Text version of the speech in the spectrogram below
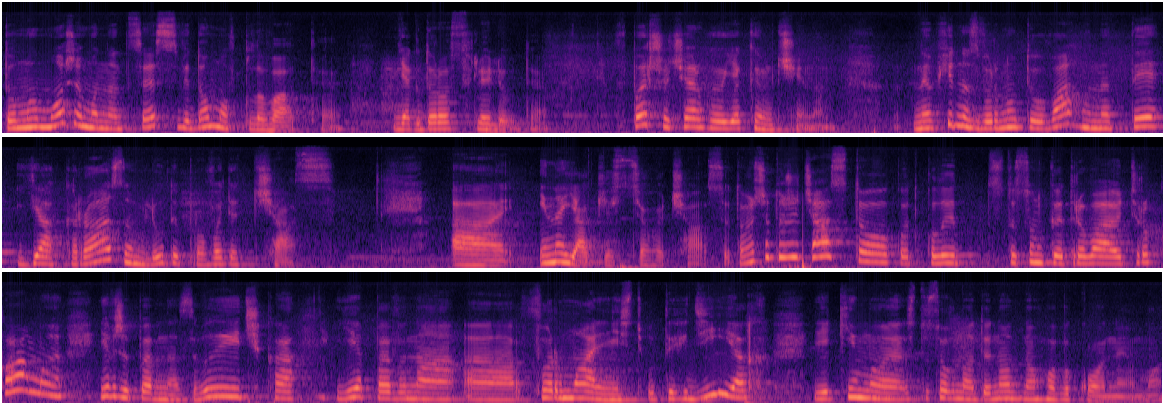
то ми можемо на це свідомо впливати, як дорослі люди. В першу чергу, яким чином? Необхідно звернути увагу на те, як разом люди проводять час і на якість цього часу. Тому що дуже часто, коли стосунки тривають роками, є вже певна звичка, є певна формальність у тих діях, які ми стосовно один одного виконуємо.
